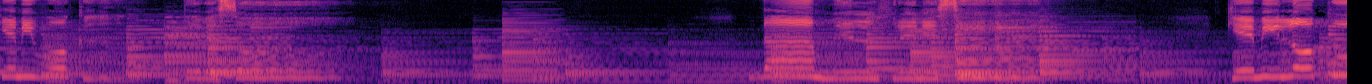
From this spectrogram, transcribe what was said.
que mi boca te besó. Mi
